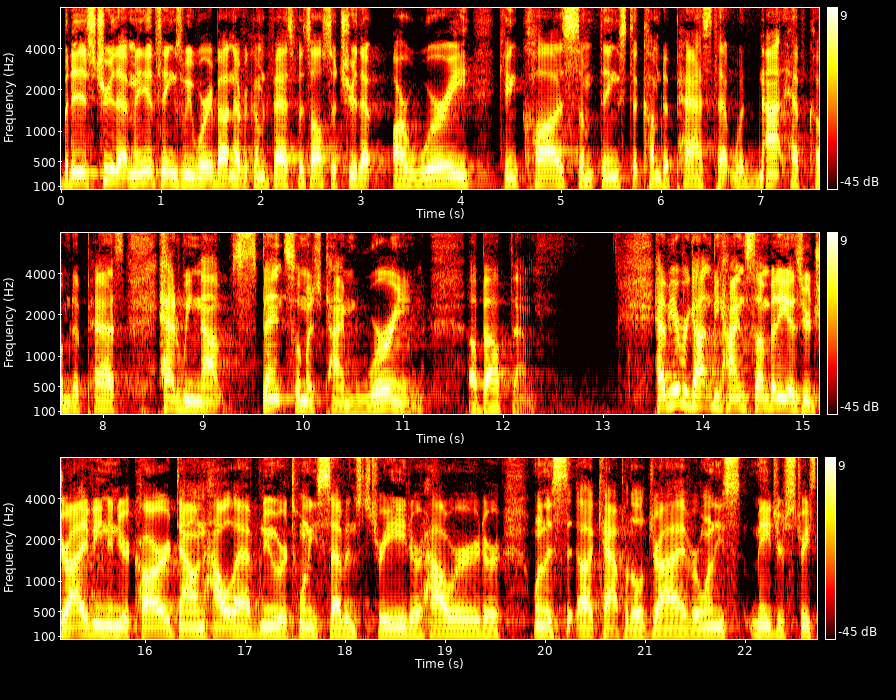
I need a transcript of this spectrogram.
But it is true that many of the things we worry about never come to pass, but it's also true that our worry can cause some things to come to pass that would not have come to pass had we not spent so much time worrying about them. Have you ever gotten behind somebody as you're driving in your car down Howell Avenue or 27th Street or Howard or one of the uh, Capitol Drive or one of these major streets?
